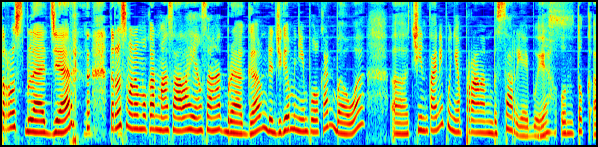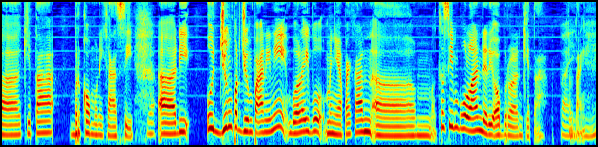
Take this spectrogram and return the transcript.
terus belajar, terus menemukan masalah yang sangat beragam dan juga menyimpulkan bahwa eh, cinta ini punya peranan besar ya Ibu ya untuk eh, kita berkomunikasi. Ya. Eh, di ujung perjumpaan ini boleh Ibu menyampaikan em, kesimpulan dari obrolan kita Baik. tentang ini.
